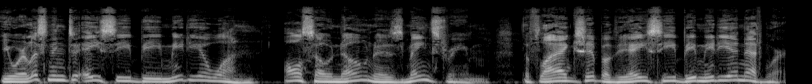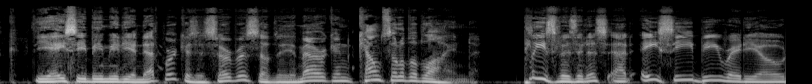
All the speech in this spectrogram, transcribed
You are listening to ACB Media One, also known as Mainstream, the flagship of the ACB Media Network. The ACB Media Network is a service of the American Council of the Blind. Please visit us at acbradio.org.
